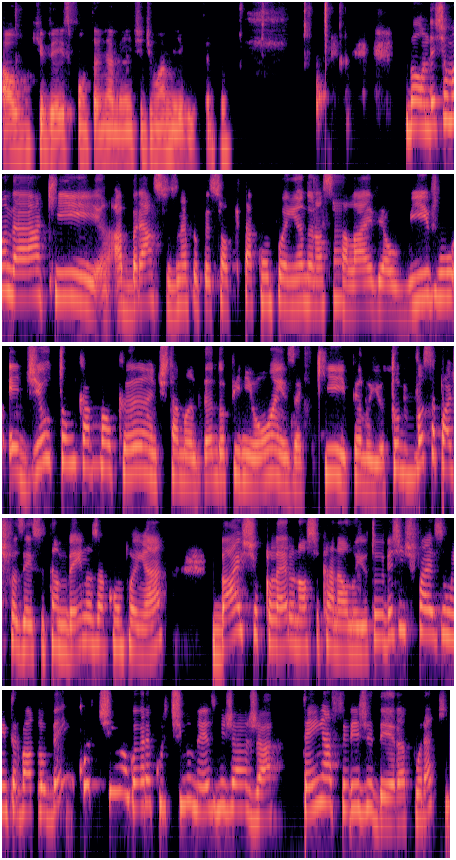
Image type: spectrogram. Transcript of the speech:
algo que veio espontaneamente de um amigo. Entendeu? Bom, deixa eu mandar aqui abraços né, para o pessoal que está acompanhando a nossa live ao vivo. Edilton Cavalcante está mandando opiniões aqui pelo YouTube. Você pode fazer isso também, nos acompanhar. Baixe o Clero, nosso canal no YouTube. A gente faz um intervalo bem curtinho, agora curtinho mesmo, e já já tem a frigideira por aqui.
